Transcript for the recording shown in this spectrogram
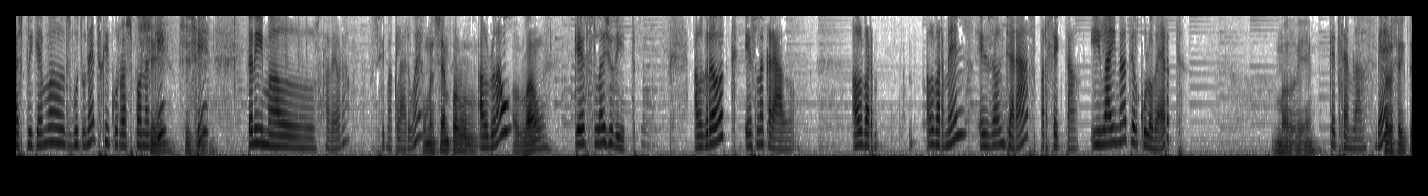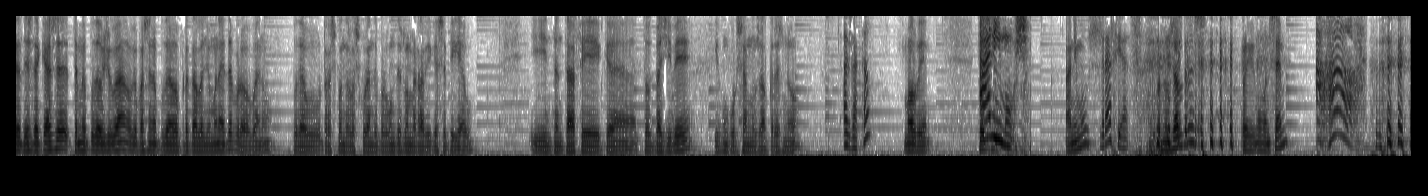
Expliquem els botonets que hi correspon Sí, aquí? sí, sí. Tenim el... A veure, si m'aclaro, eh? comencem pel El blau, el blau que és la Judit. El groc és la Caral. El, ver... el vermell és el Gerard, perfecte. I l'Aina té el color verd. Molt bé Què et sembla? Bé? Perfecte, des de casa també podeu jugar, el que passa no podeu apretar la llumaneta, però bueno, podeu respondre les 40 preguntes el més ràpid que sapigueu i intentar fer que tot vagi bé i concursar amb nosaltres, no? Exacte. Molt bé. Ànimus! Ànimus? Gràcies. Per nosaltres? Perquè comencem?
